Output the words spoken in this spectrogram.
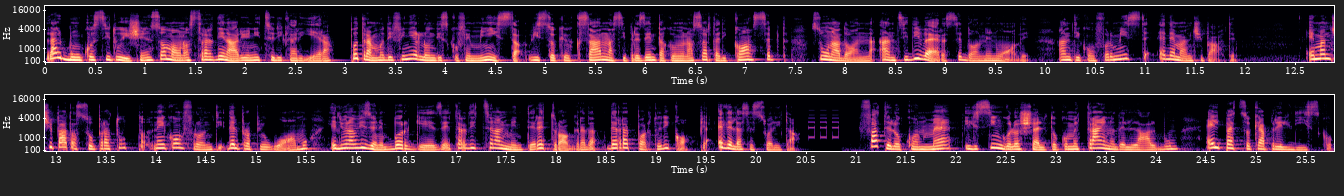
L'album costituisce insomma uno straordinario inizio di carriera. Potremmo definirlo un disco femminista, visto che Oksana si presenta come una sorta di concept su una donna, anzi diverse donne nuove, anticonformiste ed emancipate. Emancipata soprattutto nei confronti del proprio uomo e di una visione borghese tradizionalmente retrograda del rapporto di coppia e della sessualità. Fatelo con me, il singolo scelto come traino dell'album, è il pezzo che apre il disco,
